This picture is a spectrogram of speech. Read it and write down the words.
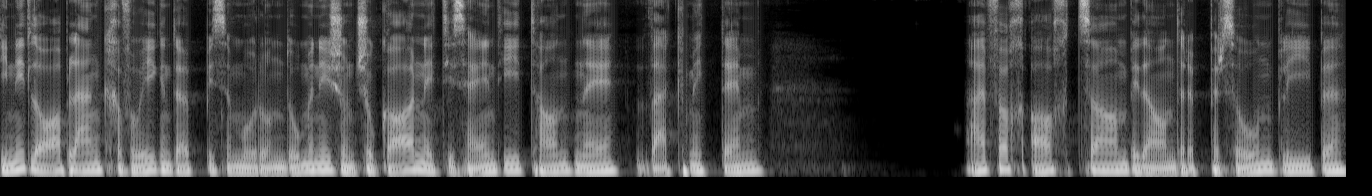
die nicht ablenken von irgendetwas, was rundum ist und schon gar nicht dein Handy in die Hand nehmen, weg mit dem. Einfach achtsam bei der anderen Person bleiben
